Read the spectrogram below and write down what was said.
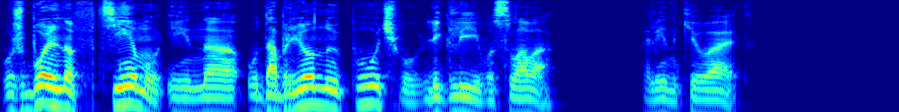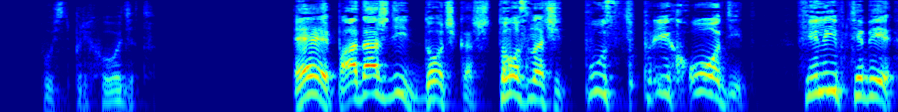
Уж больно в тему и на удобренную почву легли его слова. Алина кивает. Пусть приходит. Эй, подожди, дочка, что значит пусть приходит? Филипп тебе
